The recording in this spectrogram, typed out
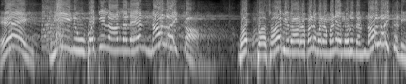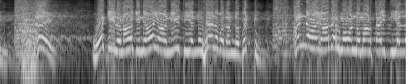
ಏಯ್ ನೀನು ವಕೀಲ ಅಲ್ಲಲೇ ನಾಲಾಯ್ಕ. ಒಬ್ಬ ಸಾವಿರಾರ ಬಡವರ ಮನೆ ಮುರಿದ ನಾಲಾಯ್ಕ ನೀನು. ವಕೀಲನಾಗಿ ನ್ಯಾಯ ನೀತಿಯನ್ನು ಹೇಳುವುದನ್ನು ಬಿಟ್ಟು ಅನ್ಯಾಯ ಅಧರ್ಮವನ್ನು ಮಾಡ್ತಾ ಇದ್ದೀಯಲ್ಲ?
